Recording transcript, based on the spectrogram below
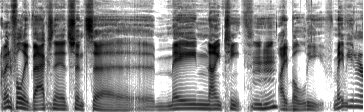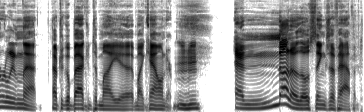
I've been fully vaccinated since uh, May 19th, Mm-hmm. I believe. Maybe even earlier than that. I have to go back into my uh, my calendar. Mm-hmm. And none of those things have happened.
